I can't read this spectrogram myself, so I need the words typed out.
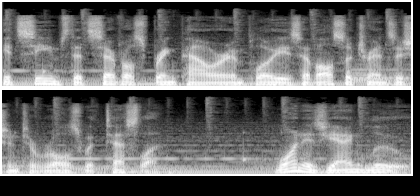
it seems that several Spring Power employees have also transitioned to roles with Tesla. One is Yang Lu,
